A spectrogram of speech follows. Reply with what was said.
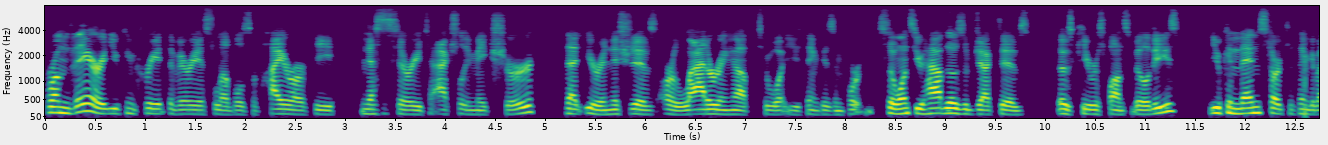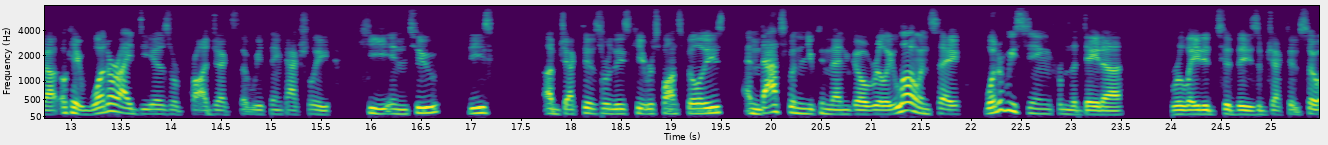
from there, you can create the various levels of hierarchy necessary to actually make sure that your initiatives are laddering up to what you think is important. So once you have those objectives, those key responsibilities, you can then start to think about okay, what are ideas or projects that we think actually key into these objectives or these key responsibilities? And that's when you can then go really low and say, what are we seeing from the data related to these objectives. So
